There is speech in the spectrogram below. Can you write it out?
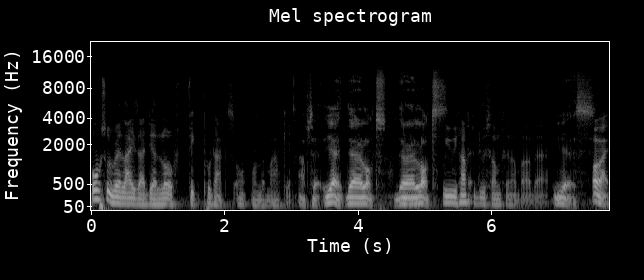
also realize that there are a lot of fake products on, on the market. After, yeah, there are lots. There are lots. We, we have to do something about that. yes. All right.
